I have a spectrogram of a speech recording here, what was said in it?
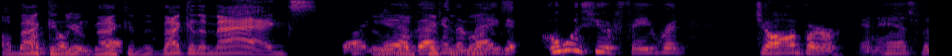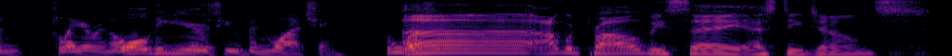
Oh, back I'm in your back in the back in the mags. yeah, back in the bucks. mag. Who was your favorite jobber enhancement player in all the years you've been watching? Who was uh, it? I would probably say SD Jones.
